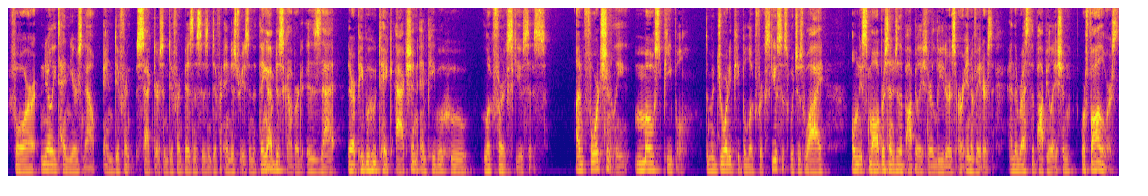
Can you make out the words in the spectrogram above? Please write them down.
for nearly 10 years now in different sectors and different businesses and different industries. And the thing I've discovered is that there are people who take action and people who look for excuses. Unfortunately, most people, the majority of people look for excuses, which is why only a small percentage of the population are leaders or innovators, and the rest of the population were followers.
